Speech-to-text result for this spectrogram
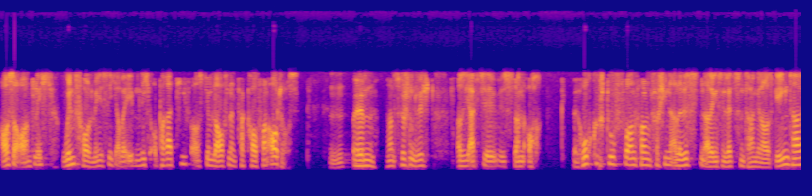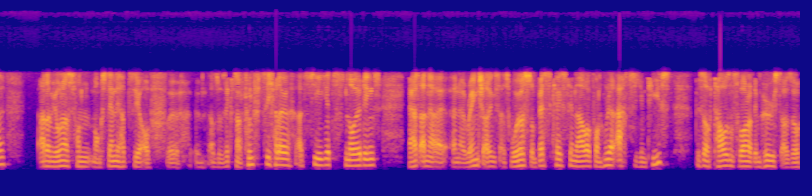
außerordentlich, Windfall-mäßig, aber eben nicht operativ aus dem laufenden Verkauf von Autos. Mhm. Ähm, dann zwischendurch, also die Aktie ist dann auch hochgestuft worden von verschiedenen Analysten, allerdings in den letzten Tagen genau das Gegenteil. Adam Jonas von Morgan Stanley hat sie auf, äh, also 650 hat er als Ziel jetzt neuerdings. Er hat eine, eine Range allerdings als Worst- und Best-Case-Szenario von 180 im Tiefst bis auf 1200 im Höchst. Also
